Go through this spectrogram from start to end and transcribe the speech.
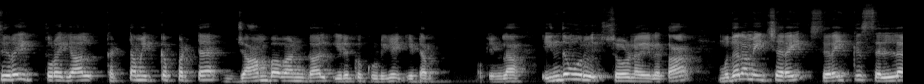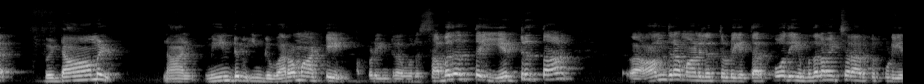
திரைத்துறையால் கட்டமைக்கப்பட்ட ஜாம்பவான்கால் இருக்கக்கூடிய இடம். ஓகேங்களா? இந்த ஒரு சூழ்நிலையில தான் முதலமைச்சரை சிறைக்கு செல்ல விடாமல் நான் மீண்டும் இங்கு வரமாட்டேன் அப்படின்ற ஒரு சபதத்தை ஏற்றுத்தான் ஆந்திர மாநிலத்துடைய தற்போதைய முதலமைச்சராக இருக்கக்கூடிய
